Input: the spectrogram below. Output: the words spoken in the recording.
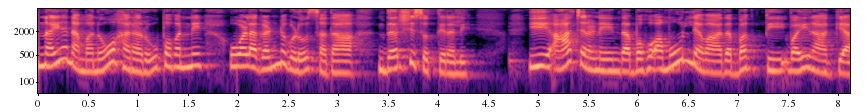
ನಯನ ಮನೋಹರ ರೂಪವನ್ನೇ ಒಳಗಣ್ಣುಗಳು ಸದಾ ದರ್ಶಿಸುತ್ತಿರಲಿ. ಈ ಆಚರಣೆಯಿಂದ ಬಹು ಅಮೂಲ್ಯವಾದ ಭಕ್ತಿ, ವೈರಾಗ್ಯ,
